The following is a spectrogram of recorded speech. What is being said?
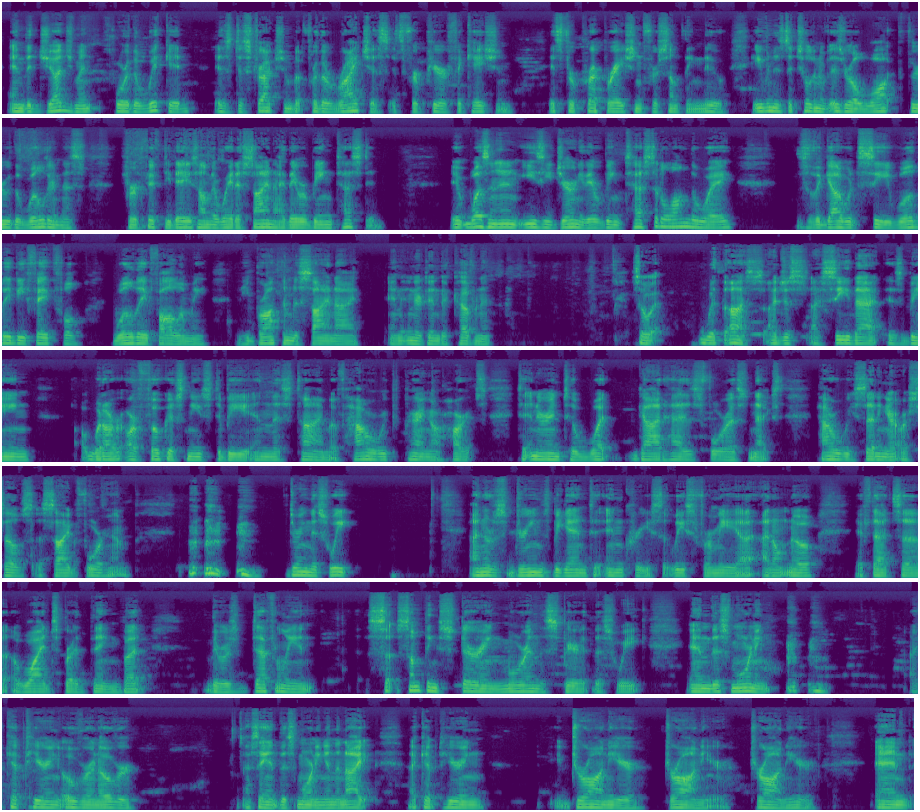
And the judgment for the wicked is destruction, but for the righteous, it's for purification. It's for preparation for something new. Even as the children of Israel walked through the wilderness for 50 days on their way to Sinai, they were being tested. It wasn't an easy journey. They were being tested along the way so that God would see will they be faithful? Will they follow me? And he brought them to Sinai and entered into covenant. So with us, I just I see that as being what our, our focus needs to be in this time of how are we preparing our hearts to enter into what God has for us next? How are we setting ourselves aside for Him? During this week, I noticed dreams began to increase, at least for me. I, I don't know if that's a, a, widespread thing, but there was definitely an, something stirring more in the spirit this week. And this morning, I kept hearing over and over, I say it this morning in the night, I kept hearing, draw near, draw near, draw near. And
